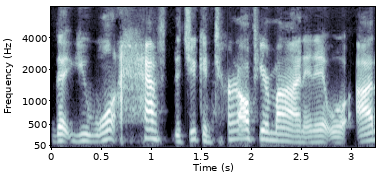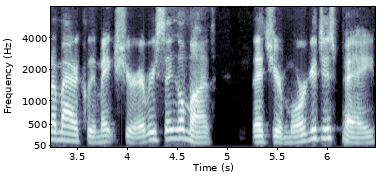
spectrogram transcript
that you won't have that you can turn off your mind and it will automatically make sure every single month that your mortgage is paid,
